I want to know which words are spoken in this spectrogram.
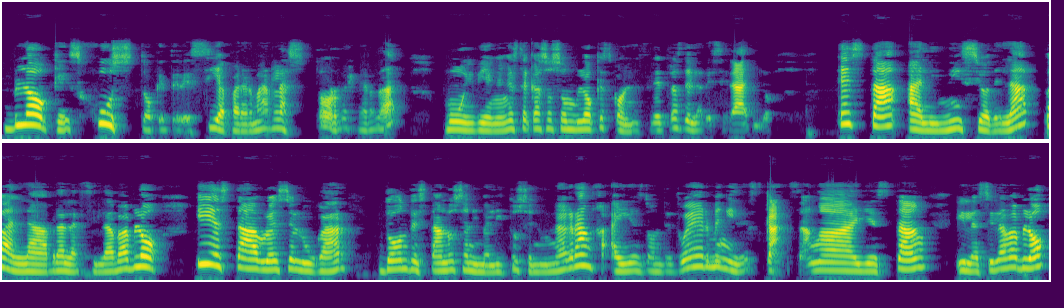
bloques, justo que te decía, para armar las torres, ¿verdad? Muy bien, en este caso son bloques con las letras del abecedario. Está al inicio de la palabra la sílaba blo y establo es el lugar donde están los animalitos en una granja. Ahí es donde duermen y descansan. Ahí están. Y la sílaba blo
